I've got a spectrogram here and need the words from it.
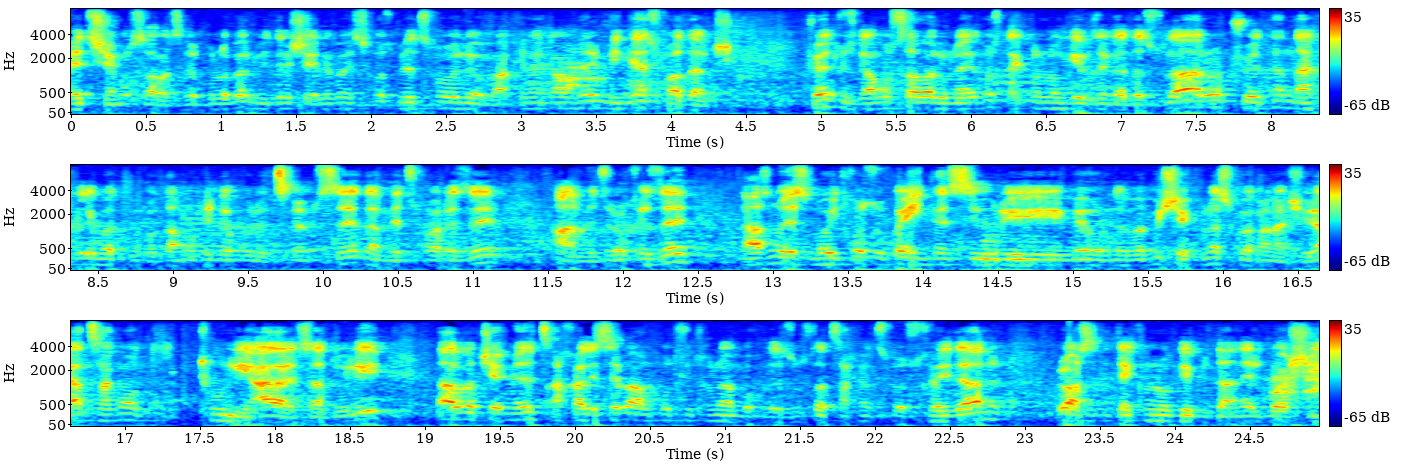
მეტ შემოსავალს ღებულებენ, ვიდრე შეიძლება ეს იყოს მეცხოველეობა. აქედან გამომდინარე მიდიან სხვა დარგში. ჩვენთვის გამოსავალი უნდა იყოს ტექნოლოგიებზე გადასვლა, რომ ჩვენთან ნაკლებად იყოს დამოკიდებული წრემსზე და მეცხვარეზე, ან მეძროხეზე, ასე ეს მოითხოვს უკვე ინტენსიური მეურნეობების შექმნას ქვეყანაში, რაც საკმაოდ რთული არ არის ადვილი. და ალბათ ჩემი აზრით ახალისება ამ კუთხით უნდა მოხდეს ზუსტად სახელმწიფოს მხრიდან, რომ ასეთი ტექნოლოგიების დანერგვაში,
